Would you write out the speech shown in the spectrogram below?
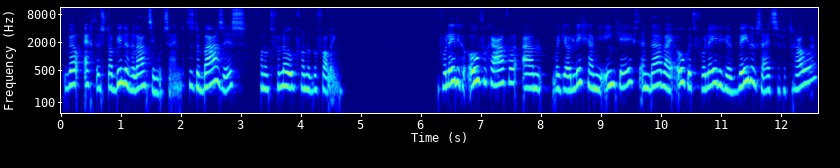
wel echt een stabiele relatie moet zijn. Dat is de basis van het verloop van de bevalling. Volledige overgave aan wat jouw lichaam je ingeeft en daarbij ook het volledige wederzijdse vertrouwen,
